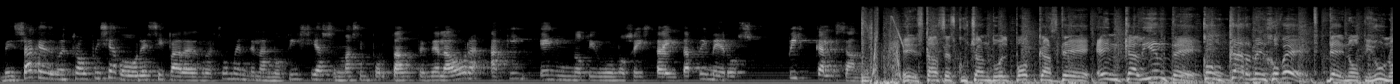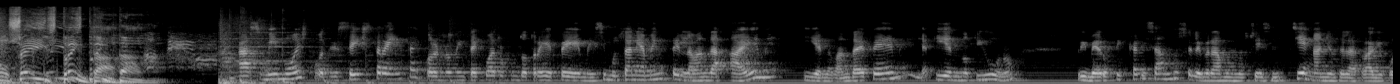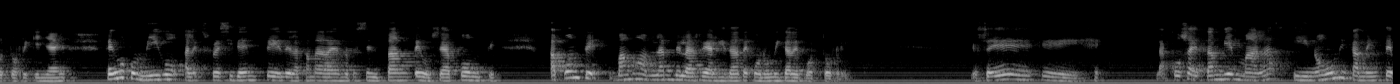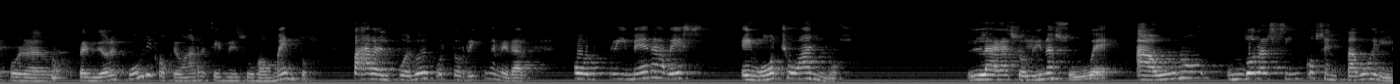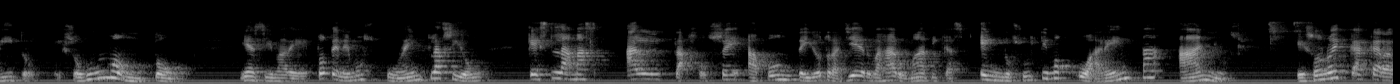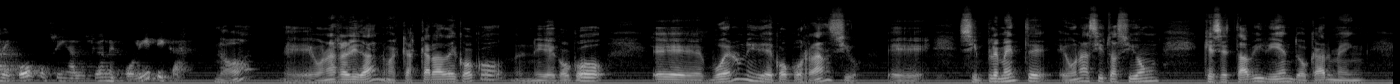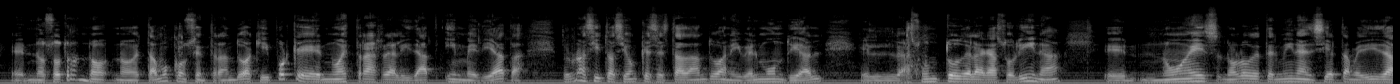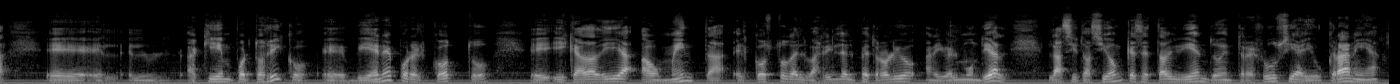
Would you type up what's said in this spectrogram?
mensaje de nuestros oficiadores y para el resumen de las noticias más importantes de la hora aquí en Noti 1630 primeros fiscalizando. Estás escuchando el podcast de En Caliente con Carmen Jovet de Noti 1630. Asimismo es por el 630 y por el 94.3 FM simultáneamente en la banda AM y en la banda FM y aquí en Noti1, primero fiscalizando, celebramos los 100 años de la radio puertorriqueña. Tengo conmigo al expresidente de la Cámara de Representantes, José Aponte. Aponte, vamos a hablar de la realidad económica de Puerto Rico. Yo sé que las cosas están bien malas y no únicamente por los servidores públicos que van a recibir sus aumentos, para el pueblo de Puerto Rico en general. Por primera vez en ocho años, la gasolina sube a uno, un dólar cinco centavos el litro. Eso es un montón. Y encima de esto tenemos una inflación que es la más alta, José Aponte y otras hierbas aromáticas, en los últimos 40 años. Eso no es cáscara de coco sin alusiones políticas. No, es una realidad, no es cáscara de coco, ni de coco eh, bueno, ni de coco rancio. Eh, simplemente es una situación que se está viviendo, Carmen. Eh, nosotros no, nos estamos concentrando aquí porque es nuestra realidad inmediata, pero una situación que se está dando a nivel mundial, el asunto de la gasolina no es, no lo determina en cierta medida el, aquí en Puerto Rico. Eh, viene por el costo eh, y cada día aumenta el costo del barril del petróleo a nivel mundial. La situación que se está viviendo entre Rusia y Ucrania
